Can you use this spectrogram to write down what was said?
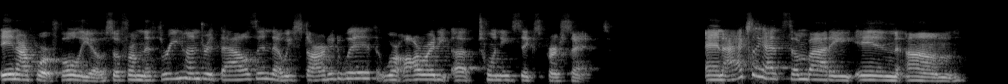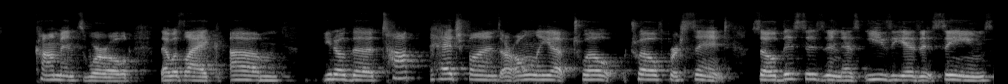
in our portfolio. So from the 300,000 that we started with, we're already up 26%. And I actually had somebody in um, comments world that was like, um, you know, the top hedge funds are only up 12, 12%. So this isn't as easy as it seems.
